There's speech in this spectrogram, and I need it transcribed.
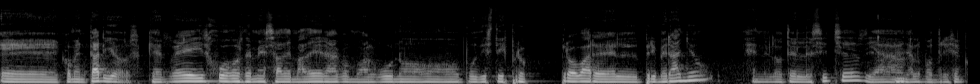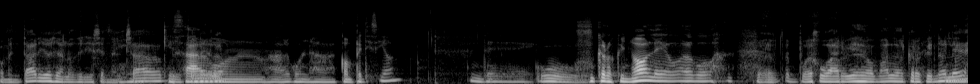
Eh, comentarios. ¿Querréis juegos de mesa de madera como alguno pudisteis pro- probar el primer año en el hotel de Sitges? Ya, ya lo pondréis en comentarios, ya lo diréis en el chat. Quizá algún- alguna competición de Uh, croquinole o algo. pues, ¿Puede jugar bien o mal al croquinole?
